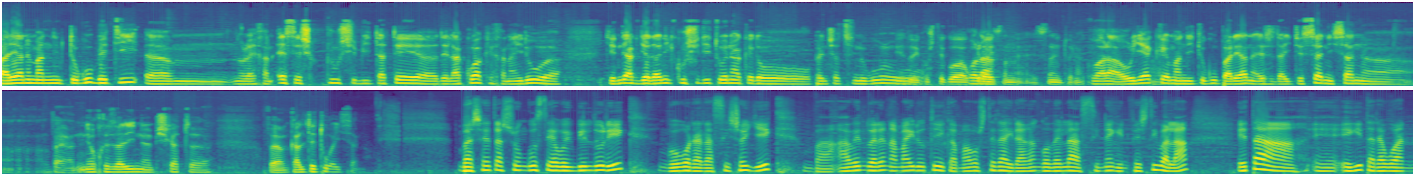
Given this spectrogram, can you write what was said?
parean eman ditugu beti, um, nola ezan, ez esklusibitate uh, delakoak ezan nahi du, uh, jendeak jadanik ikusi dituenak edo pentsatzen dugu. Edo ikusteko aukera izan, izan dituenak. Voilà, horiek eman ditugu parean ez daitezen izan, uh, neogezadin uh, pixkat uh, kaltetua izan. Basetasun guzti hauek bildurik, gogorara zisoilik, ba, abenduaren amairutik amabostera iragango dela zinegin festivala, Eta e, egitarauan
